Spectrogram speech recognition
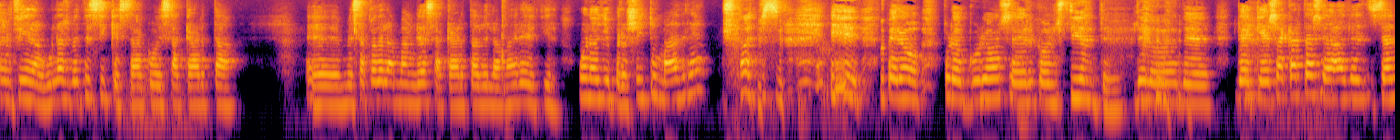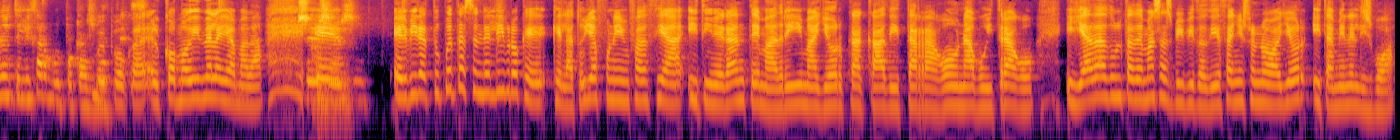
en fin, algunas veces sí que saco esa carta eh, me saco de la manga esa carta de la madre y decir, bueno, oye, pero soy tu madre, ¿sabes? pero procuro ser consciente de, que esa carta se ha, de, utilizar muy pocas muy veces. el comodín de la llamada. Sí, eh, sí, Elvira, tú cuentas en el libro que, que, la tuya fue una infancia itinerante, Madrid, Mallorca, Cádiz, Tarragona, Buitrago, y ya de adulta además has vivido 10 años en Nueva York y también en Lisboa.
